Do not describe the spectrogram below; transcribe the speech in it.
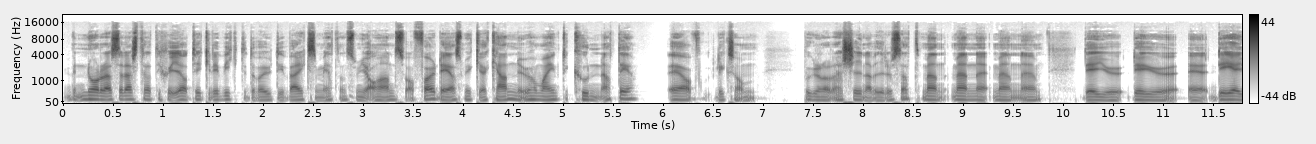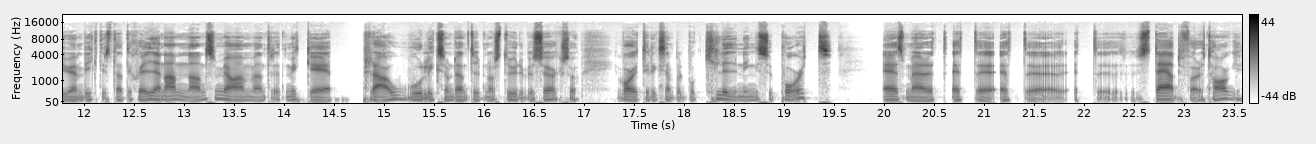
några sådär strategier, jag tycker det är viktigt att vara ute i verksamheten som jag har ansvar för, det är så mycket jag kan, nu har man inte kunnat det eh, av, liksom, på grund av det här Kina-viruset, men, men, men eh, det, är ju, det, är ju, eh, det är ju en viktig strategi. En annan som jag har använt rätt mycket är prao och liksom den typen av studiebesök. Så jag var ju till exempel på Cleaning Support eh, som är ett, ett, eh, ett, eh, ett, ett städföretag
